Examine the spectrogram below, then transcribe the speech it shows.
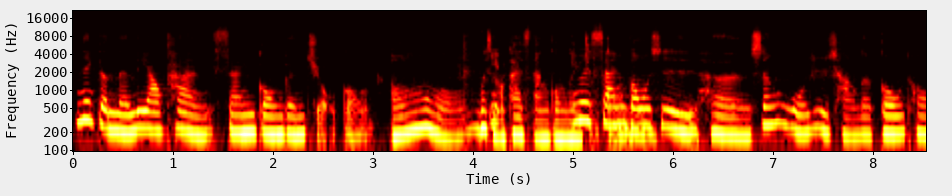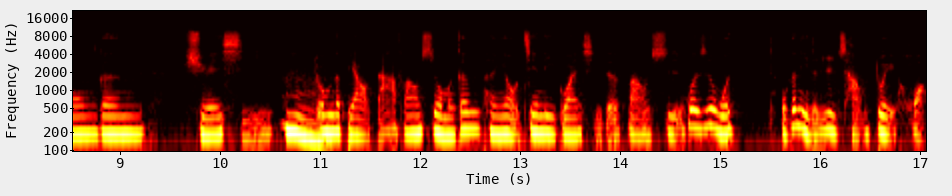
那个能力要看三宫跟九宫。哦。为什么看三宫跟？因为三宫是很生活日常的沟通跟。学习，嗯，我们的表达方式，我们跟朋友建立关系的方式，或者是我我跟你的日常对话。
